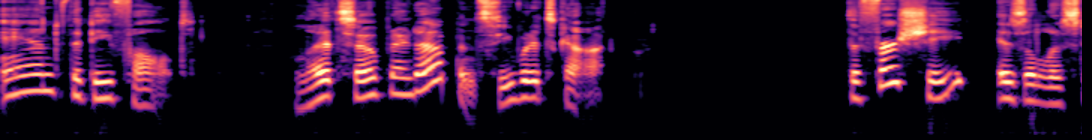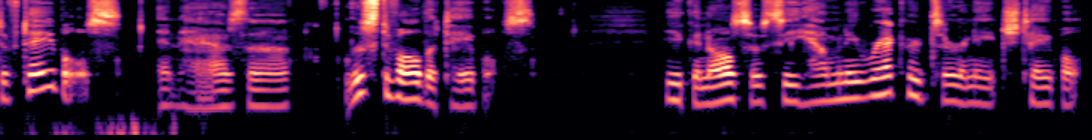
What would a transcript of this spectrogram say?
and the default. Let's open it up and see what it's got. The first sheet is a list of tables and has a list of all the tables. You can also see how many records are in each table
